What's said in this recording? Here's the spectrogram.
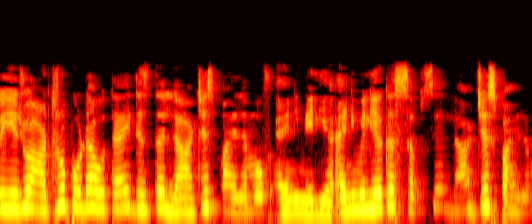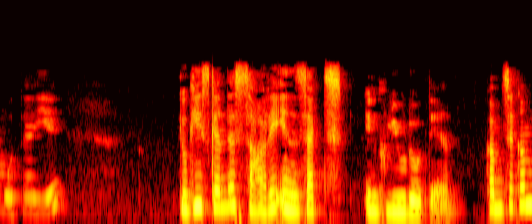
तो ये जो आर्थ्रोपोडा होता है it is the largest phylum of Animalia Animalia का सबसे लार्जेस्ट पाइलम होता है ये, क्योंकि इसके अंदर सारे इंसेक्ट्स इंक्लूड होते हैं। कम से कम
